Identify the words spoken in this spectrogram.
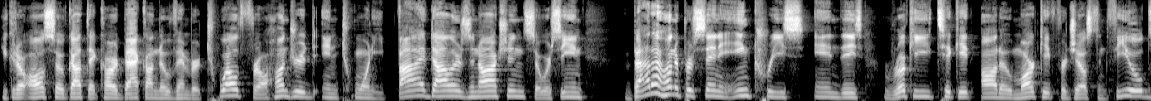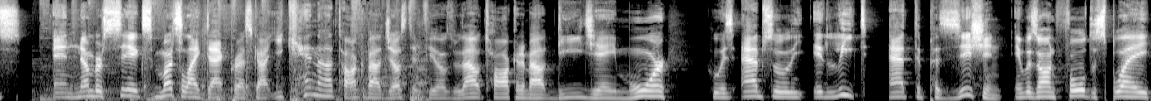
You could have also got that card back on November 12th for $125 in auction. So we're seeing about a 100% increase in this rookie ticket auto market for Justin Fields. And number six, much like Dak Prescott, you cannot talk about Justin Fields without talking about DJ Moore, who is absolutely elite at the position. It was on full display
